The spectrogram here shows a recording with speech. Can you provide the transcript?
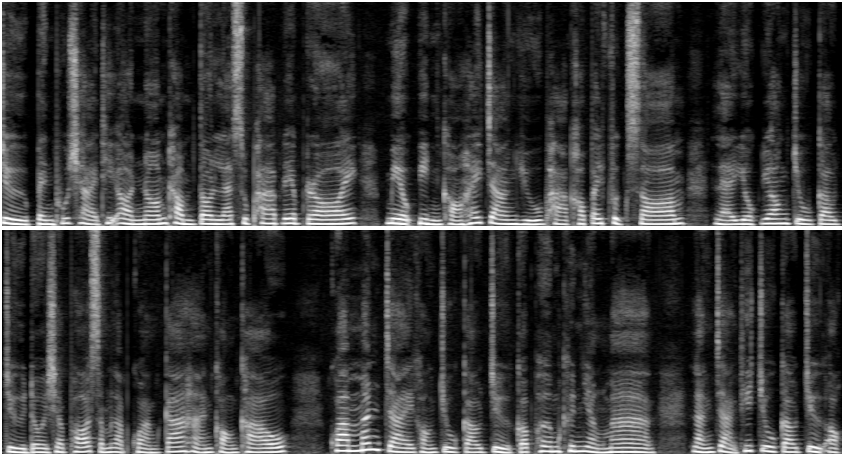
จือเป็นผู้ชายที่อ่อนน้อมถ่อมตนและสุภาพเรียบร้อย เมียวอินขอให้จางหยูพาเขาไปฝึกซ้อม และยกย่องจูเกาจือโดยเฉพาะสำหรับความกล้าหาญของเขา ความมั่นใจของจูเกาจือก็เพิ่มขึ้นอย่างมาก หลังจากที่จูเกาจือออก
